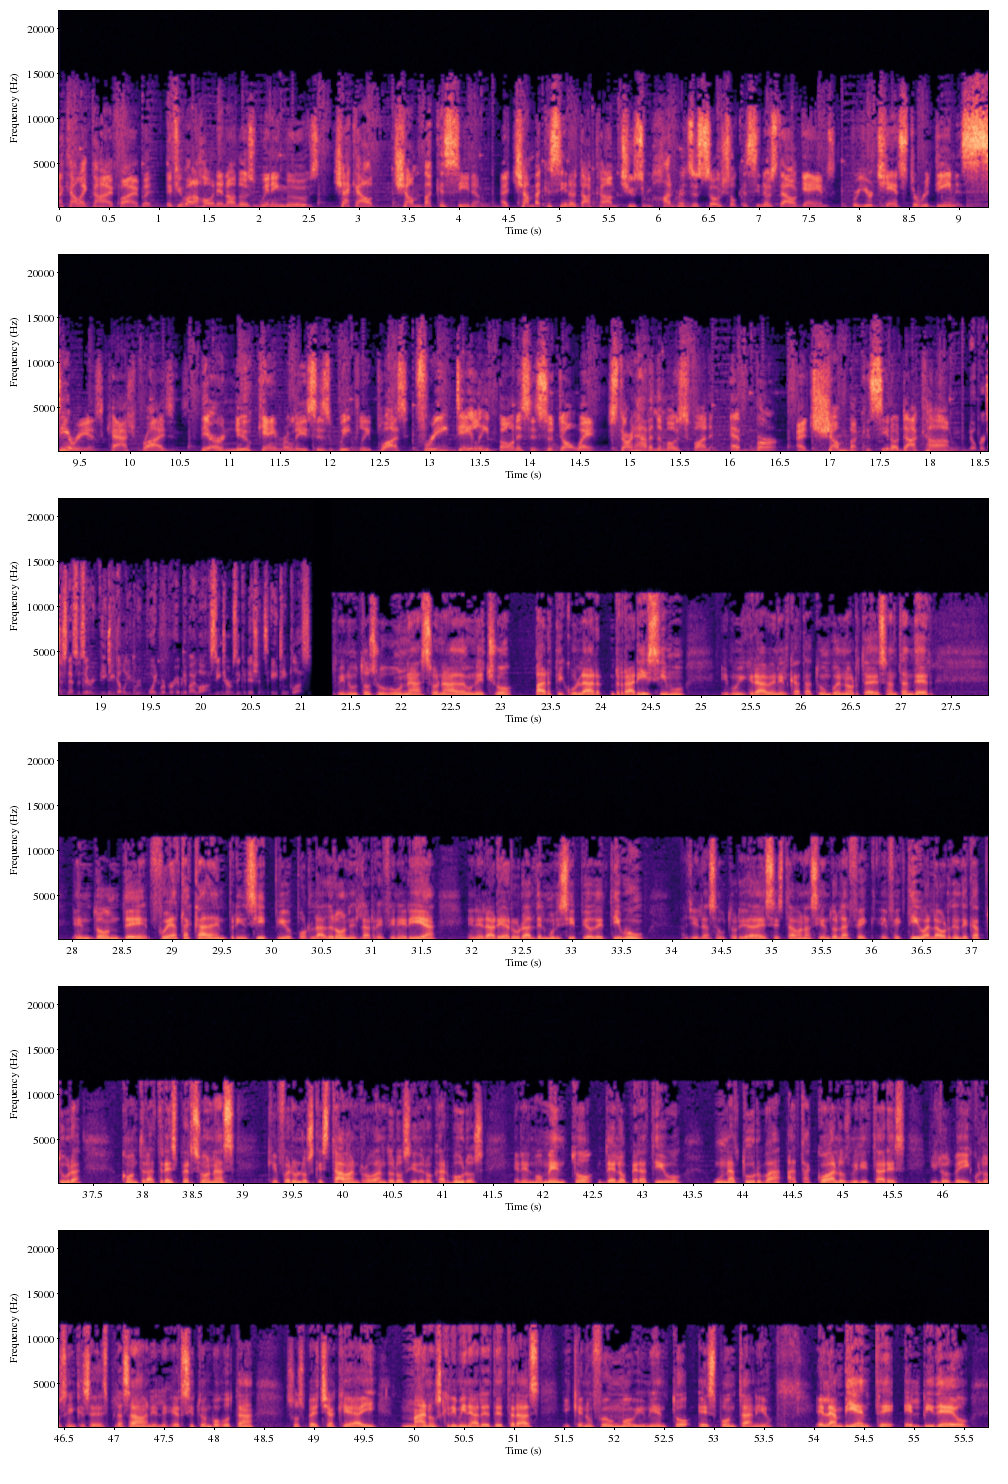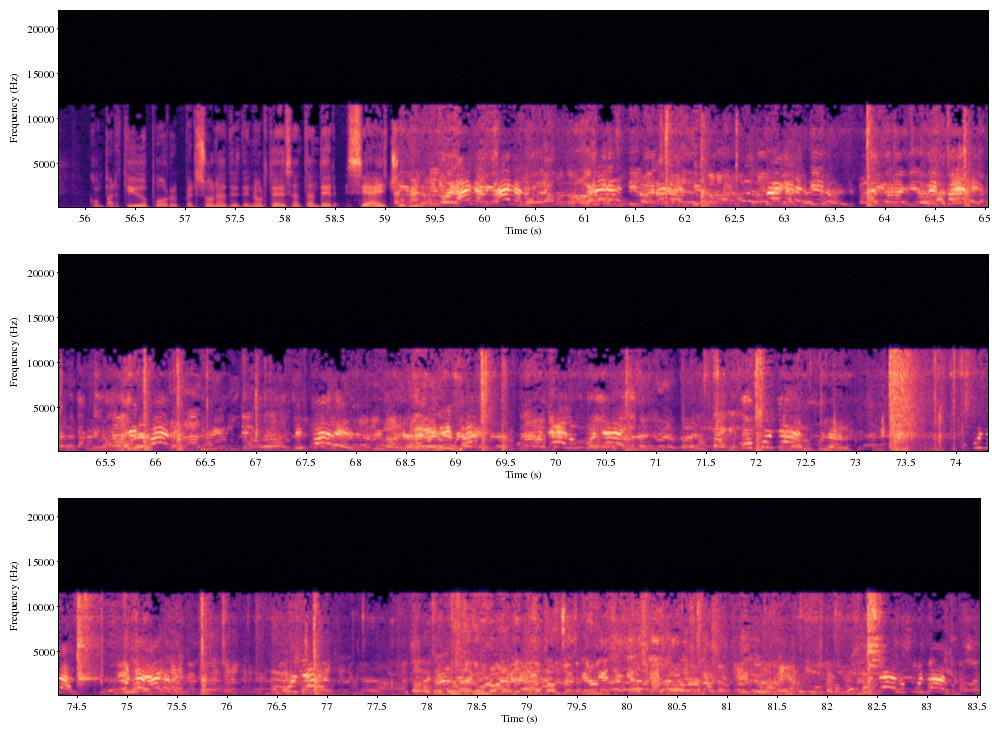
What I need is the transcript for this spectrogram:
I kind of like the high five, but if you want to hone in on those winning moves, check out Chumba Casino. At ChumbaCasino.com, choose from hundreds of social casino style games for your chance to redeem serious cash prizes. There are new game releases weekly, plus free daily bonuses. So don't wait. Start having the most fun ever at ChumbaCasino.com. No purchase necessary. BGW. Void were prohibited by law. See terms and conditions. 18 plus. minutos hubo una sonada, un hecho particular, rarísimo y muy grave en el Catatumbo en norte de Santander, en donde fue atacada en principio por ladrones la refinería en el área rural del municipio de Tibú. Allí las autoridades estaban haciendo la efec- efectiva la orden de captura contra tres personas que fueron los que estaban robando los hidrocarburos. En el momento del operativo, una turba atacó a los militares y los vehículos en que se desplazaban. El ejército en Bogotá sospecha que hay manos criminales detrás y que no fue un movimiento espontáneo. El ambiente, el video, compartido por personas desde norte de Santander, se ha hecho viral. Pégale el tiro, pégale el tiro. Pégale el tiro. Dispare. Dispare. Dispare. Dispare. Un puñal, un puñal. Un puñal. Un puñal. Un puñal. Un puñal, hágale. Un puñal. Un puñal, un puñal.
